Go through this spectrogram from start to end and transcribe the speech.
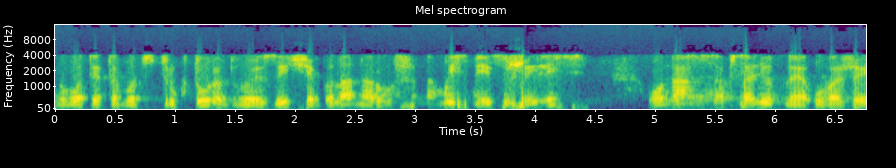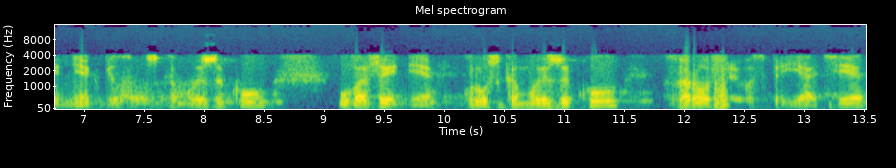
вот эта вот структура двуязычия была нарушена. Мы с ней сжились, у нас абсолютное уважение к белорусскому языку, уважение к русскому языку, хорошее восприятие,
